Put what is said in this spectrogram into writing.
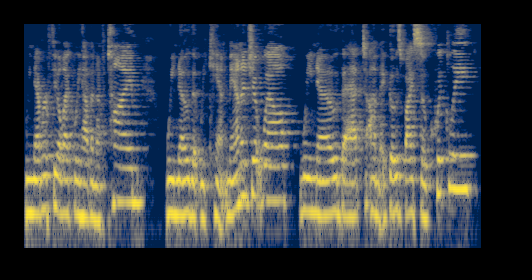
We never feel like we have enough time. We know that we can't manage it well. We know that um, it goes by so quickly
